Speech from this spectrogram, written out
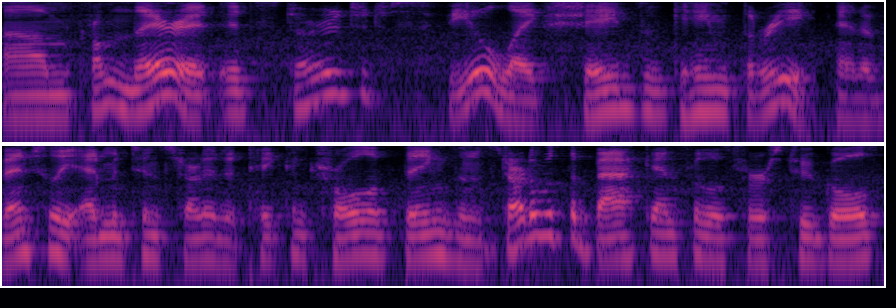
Um, from there, it, it started to just feel like shades of Game 3. And eventually, Edmonton started to take control of things, and it started with the back end for those first two goals.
